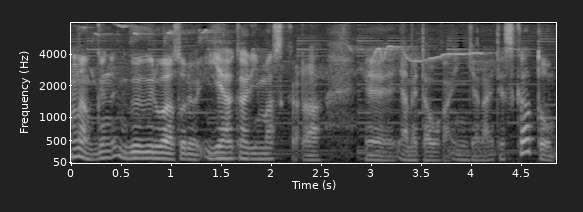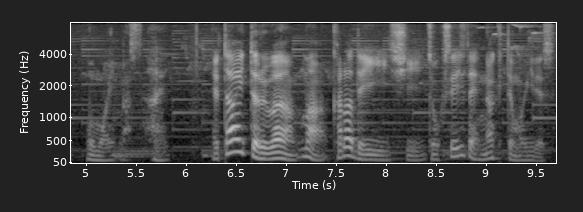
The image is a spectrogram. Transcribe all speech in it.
まあ、Google はそれを嫌がりますから、えー、やめた方がいいんじゃないですかと思います。はい。タイトルは、まあ、からでいいし、属性自体なくてもいいです。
